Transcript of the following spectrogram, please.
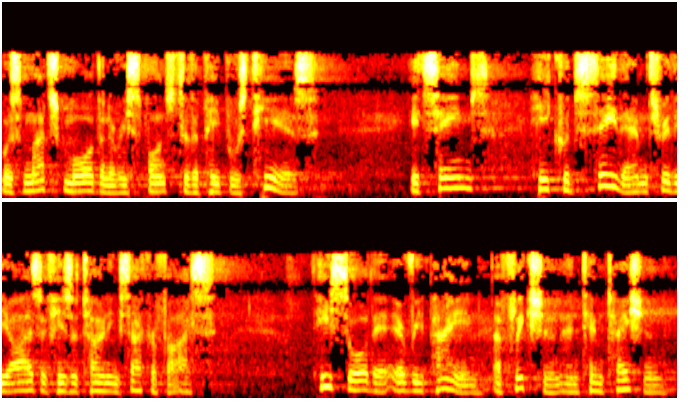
was much more than a response to the people's tears. It seems he could see them through the eyes of his atoning sacrifice. He saw their every pain, affliction, and temptation.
